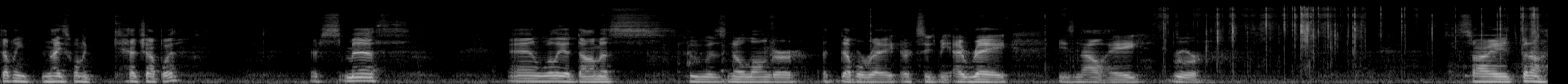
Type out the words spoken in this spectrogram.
definitely nice one to catch up with. There's Smith and Willie Adames, who is no longer a Devil Ray, or excuse me, a Ray. He's now a Brewer. Sorry, it's been a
